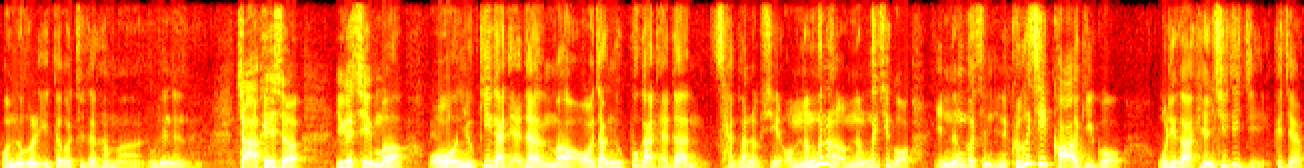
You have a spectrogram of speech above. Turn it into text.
없는 걸 있다고 주장하면 우리는 자 그래서 이것이 뭐 오육기가 되든 뭐 오장육부가 되든 상관없이 없는 거는 없는 것이고 있는 것은 있는 그것이 과학이고 우리가 현실이지 그죠?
